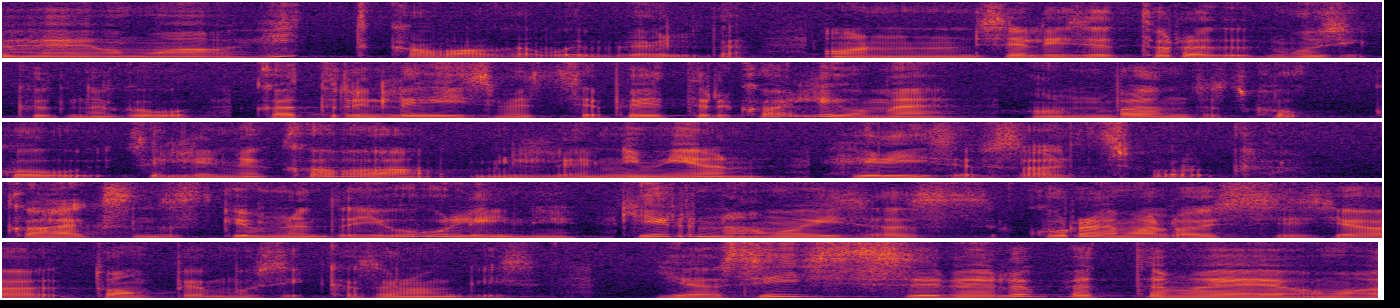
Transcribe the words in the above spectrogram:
ühe oma hittkavaga, võib öelda. on sellised toredad muusikud nagu Katrin Lehismets ja Peeter Kaljumäe on pandud kokku selline kava, mille nimi on Helisev Salzburg kaheksandast kümnenda juulini Kirna mõisas, Kuremaa lossis ja Toompea muusikasalongis ja siis me lõpetame oma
